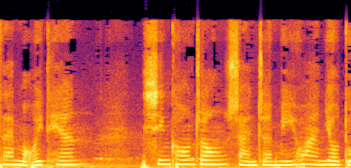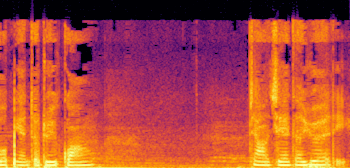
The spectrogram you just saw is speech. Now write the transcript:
在某一天，星空中闪着迷幻又多变的绿光，皎洁的月里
